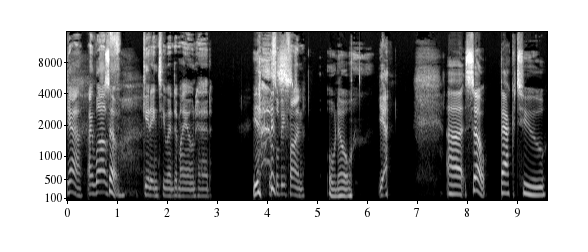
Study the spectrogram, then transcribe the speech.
Yeah, I love So getting too into my own head. yeah, This will be fun. Oh no. yeah. Uh, so back to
